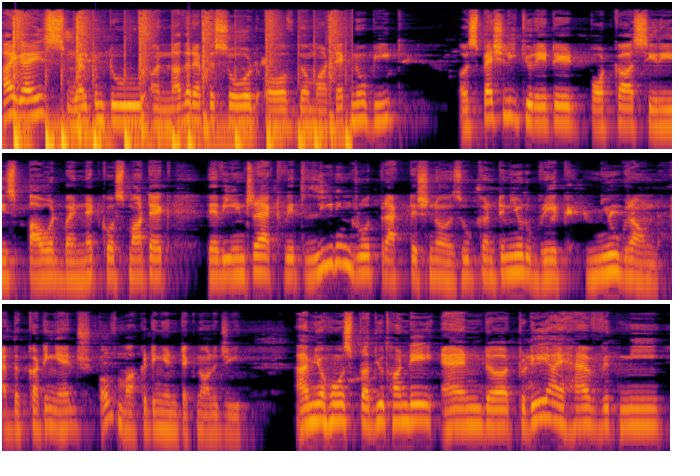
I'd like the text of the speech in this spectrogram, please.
Hi, guys, welcome to another episode of the Martechno Beat, a specially curated podcast series powered by Netcore Smartech, where we interact with leading growth practitioners who continue to break new ground at the cutting edge of marketing and technology. I'm your host, Pradyut Hande, and uh, today I have with me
